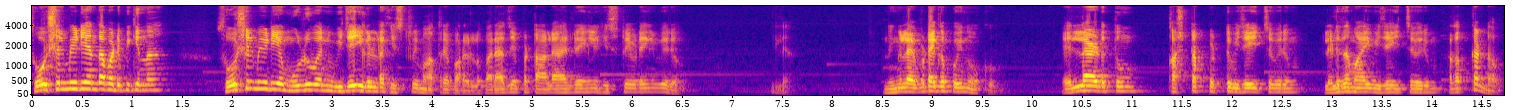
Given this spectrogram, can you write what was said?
സോഷ്യൽ മീഡിയ എന്താ പഠിപ്പിക്കുന്നത് സോഷ്യൽ മീഡിയ മുഴുവൻ വിജയികളുടെ ഹിസ്റ്ററി മാത്രമേ പറയുള്ളൂ. പരാജയപ്പെട്ട ആളുടെയെങ്കിലും ഹിസ്റ്ററി എവിടെയെങ്കിലും വരുമോ? ഇല്ല. നിങ്ങൾ എവിടെയൊക്കെ പോയി നോക്കൂ? എല്ലായിടത്തും കഷ്ടപ്പെട്ട് വിജയിച്ചവരും ലളിതമായി വിജയിച്ചവരും അതൊക്കെ ഉണ്ടാവും.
